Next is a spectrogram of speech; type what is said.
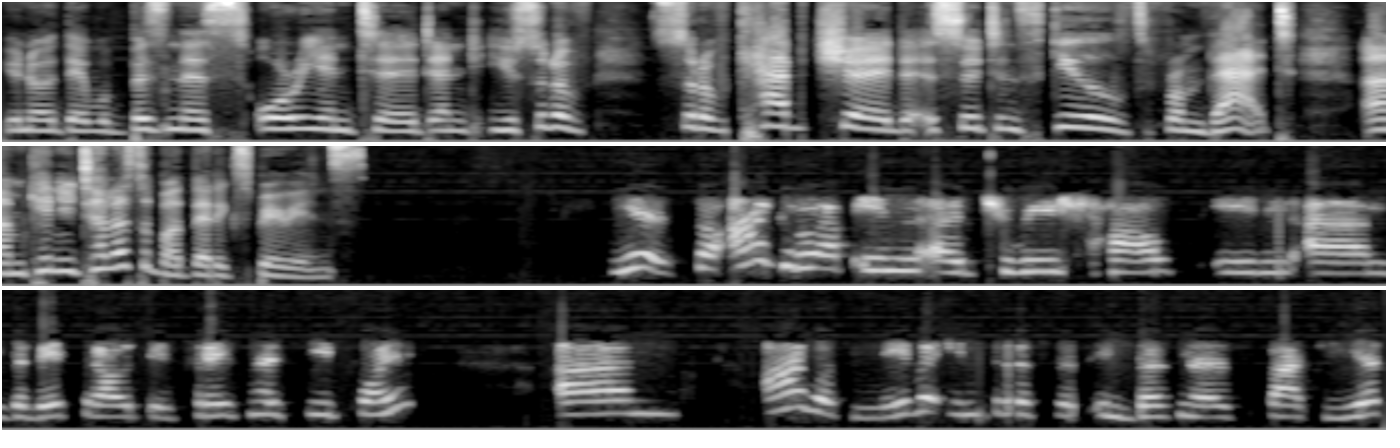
you know they were business oriented and you sort of sort of captured certain skills from that. Um, can you tell us about that experience? Yes, so I grew up in a Jewish house in um, the West Road in Fresnaye Sea Point. Um, I was never interested in business, but yet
